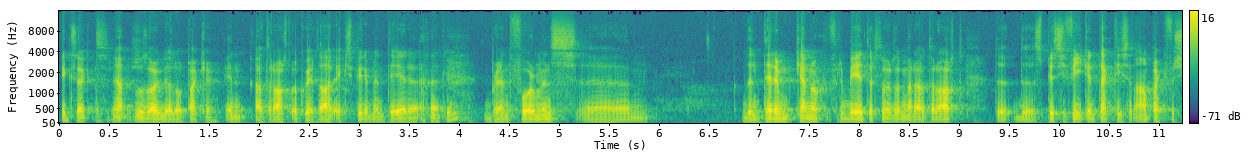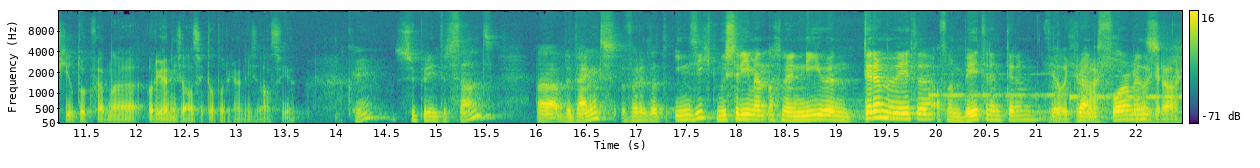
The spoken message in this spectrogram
Exact, ja, zo zou ik dat oppakken. En uiteraard ook weer daar experimenteren. Okay. Brandformance, uh, de term kan nog verbeterd worden, maar uiteraard de, de specifieke tactische aanpak verschilt ook van uh, organisatie tot organisatie. Oké, super interessant. Uh, bedankt voor dat inzicht. Moest er iemand nog een nieuwe term weten, of een betere term voor heel brandformance? Heel graag.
